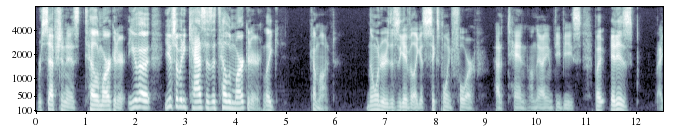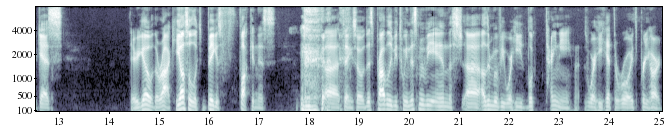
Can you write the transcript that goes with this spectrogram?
receptionist, telemarketer. You have you have somebody cast as a telemarketer. Like, come on. No wonder this gave it like a six point four out of ten on the IMDb's. But it is, I guess. There you go, The Rock. He also looks big as fuck in this uh, thing. So this probably between this movie and this uh, other movie where he looked tiny, is where he hit the roids pretty hard.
